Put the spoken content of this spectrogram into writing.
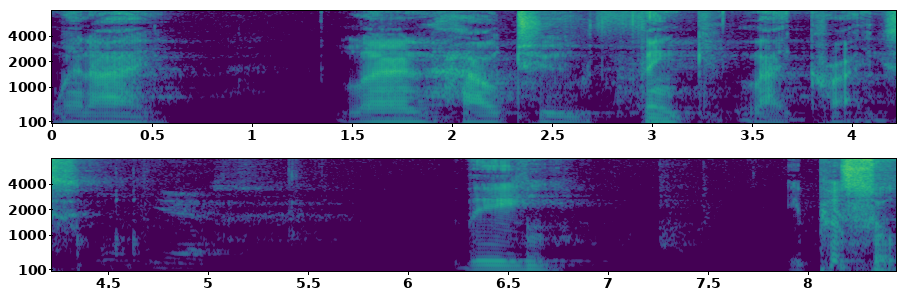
when I learn how to think like Christ. The epistle,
